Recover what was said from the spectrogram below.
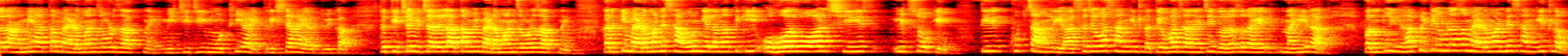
तर आम्ही आता मॅडमांजवळ जात नाही. मीची जी मोठी आहे त्रिशा आहे अद्विका तर तिच्या विचारायला आता आम्ही मॅडमांजवळ जात नाही. कारण की मॅडमाने सांगून गेला ना ती की overall she is it's okay ती खूप चांगली आहे. असं जेव्हा सांगितलं तेव्हा जाण्याची गरज राही नाही राहत. परंतु ह्या पीटीएमला जर मॅडमांनी सांगितलं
